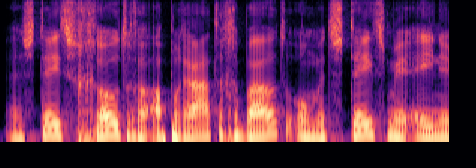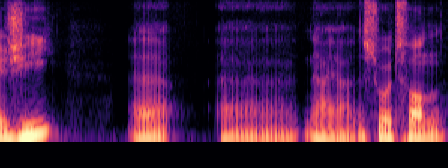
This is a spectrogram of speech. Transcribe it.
eh, steeds grotere apparaten gebouwd om met steeds meer energie, eh, eh, nou ja, een soort van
